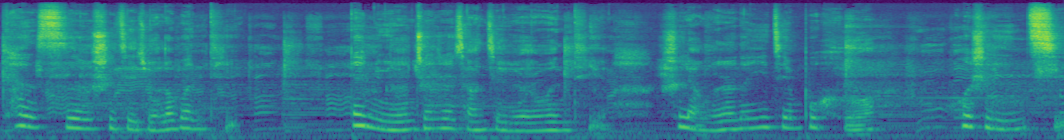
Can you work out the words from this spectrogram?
看似是解决了问题。但女人真正想解决的问题是两个人的意见不合，或是引起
